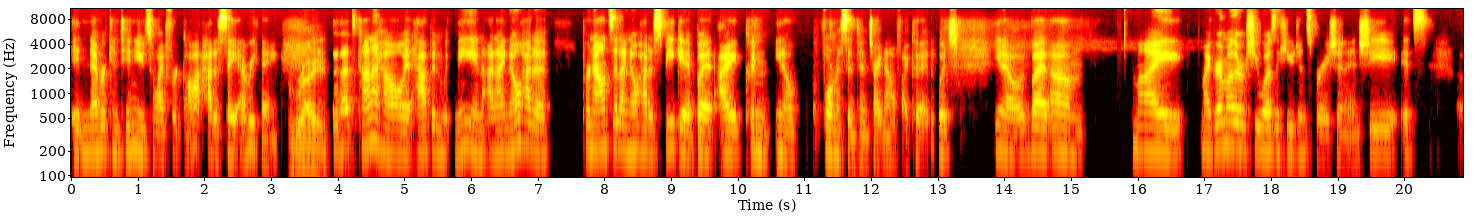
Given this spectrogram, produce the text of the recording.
it never continued. So I forgot how to say everything. right. So that's kind of how it happened with me. And, and I know how to pronounce it, I know how to speak it, but I couldn't, you know, form a sentence right now if I could, which, you know, but um, my, my grandmother, she was a huge inspiration and she, it's a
